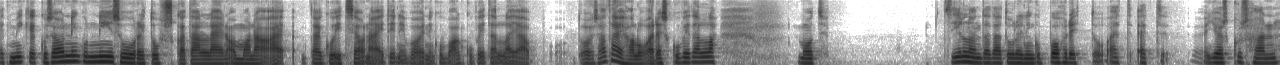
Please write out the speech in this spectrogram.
Et mikä, kun se on niin, kuin niin suuri tuska tälleen omana, tai kun itse on äiti, niin voi niin kuin vaan kuvitella ja toisaalta ei halua edes kuvitella. Mutta silloin tätä tuli niin kuin pohdittua, että et joskushan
